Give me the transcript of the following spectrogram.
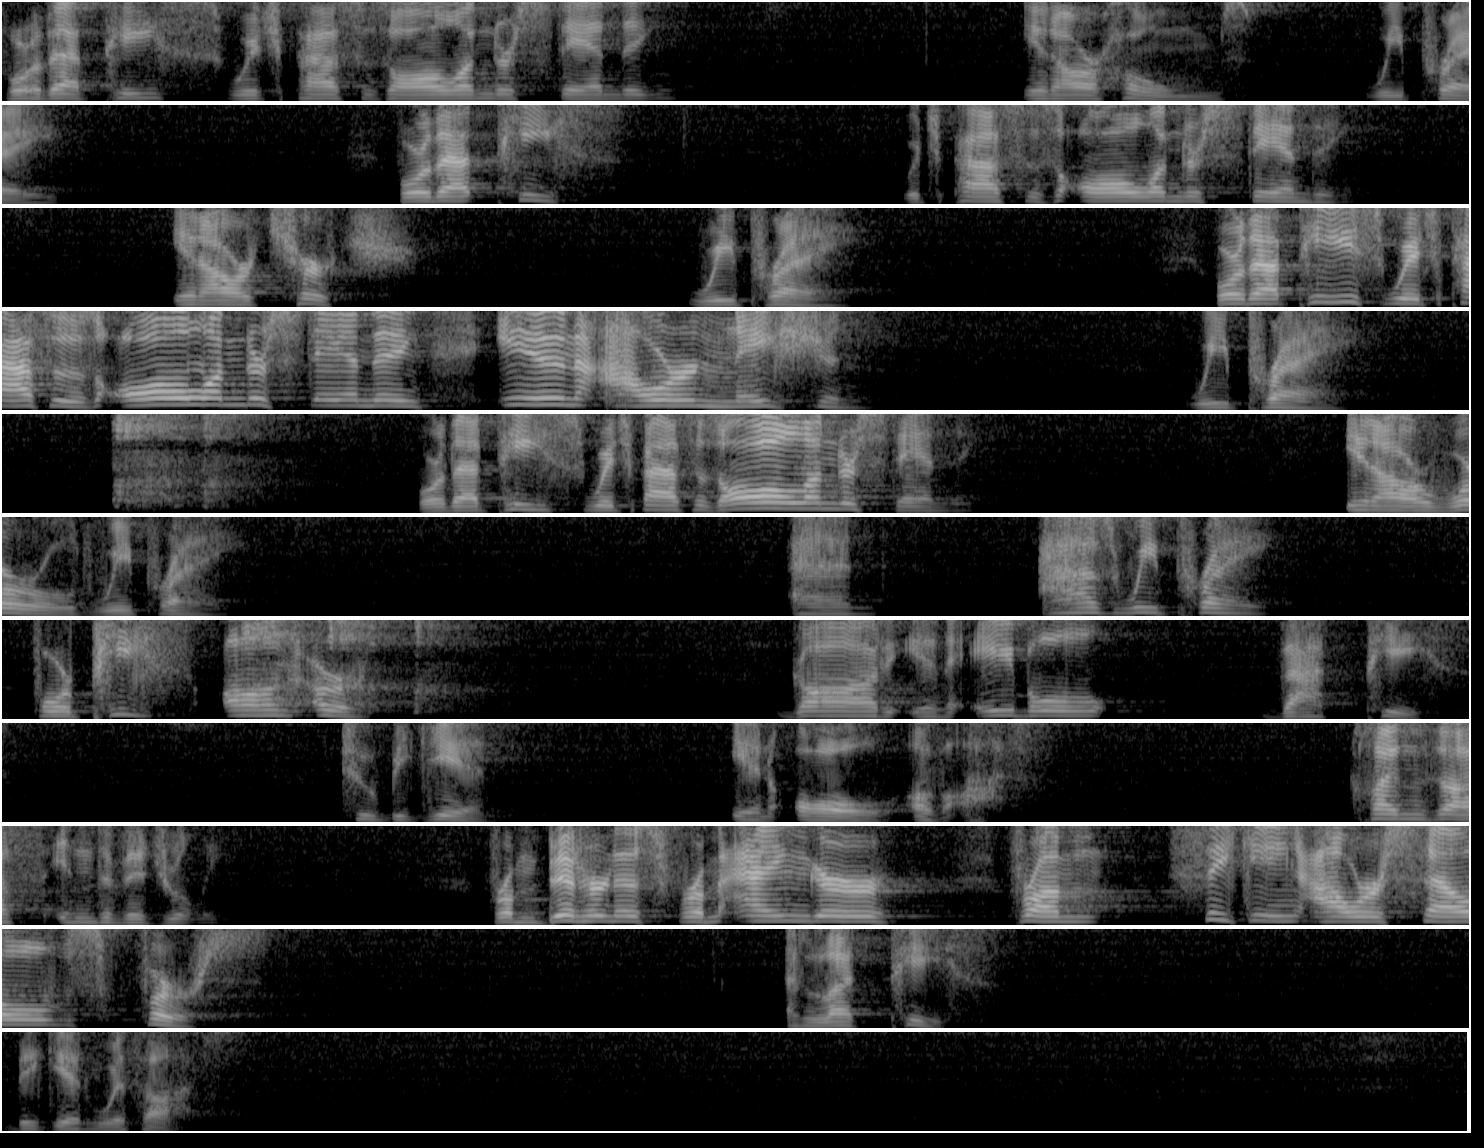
For that peace which passes all understanding in our homes, we pray. For that peace which passes all understanding in our church, we pray. For that peace which passes all understanding in our nation, we pray for that peace which passes all understanding in our world, we pray. And as we pray for peace on earth, God enable that peace to begin in all of us. Cleanse us individually from bitterness, from anger, from seeking ourselves first. And let peace begin with us.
